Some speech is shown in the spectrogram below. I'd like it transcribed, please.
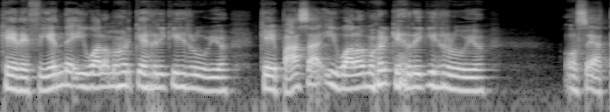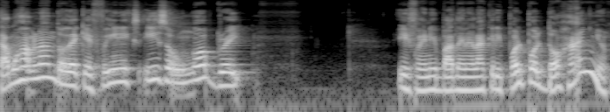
que defiende igual o mejor que Ricky Rubio, que pasa igual o mejor que Ricky Rubio. O sea, estamos hablando de que Phoenix hizo un upgrade y Phoenix va a tener a Chris Paul por dos años.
